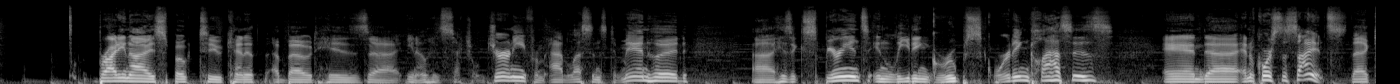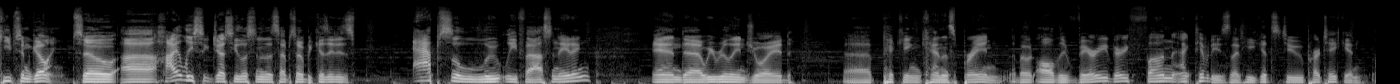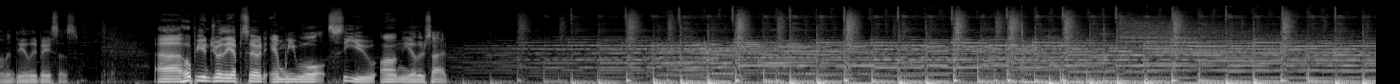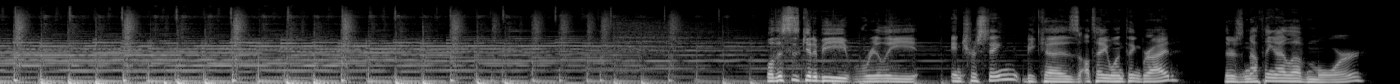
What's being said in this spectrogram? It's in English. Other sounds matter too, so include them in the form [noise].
Bridie and I spoke to Kenneth about his, uh, you know, his sexual journey from adolescence to manhood, uh, his experience in leading group squirting classes, and uh, and of course the science that keeps him going. So, uh, highly suggest you listen to this episode because it is absolutely fascinating, and uh, we really enjoyed. Uh, picking Kenneth's brain about all the very, very fun activities that he gets to partake in on a daily basis. I uh, hope you enjoy the episode, and we will see you on the other side. Well, this is going to be really interesting because I'll tell you one thing, Bride. There's nothing I love more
